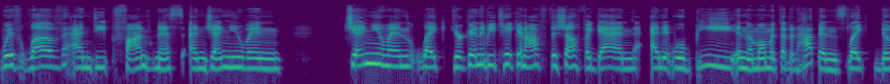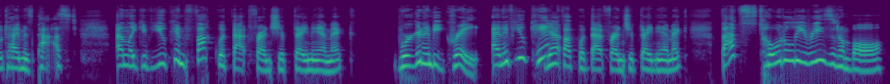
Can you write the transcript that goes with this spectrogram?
with love and deep fondness and genuine genuine like you're going to be taken off the shelf again and it will be in the moment that it happens like no time has passed. And like if you can fuck with that friendship dynamic, we're going to be great. And if you can't yep. fuck with that friendship dynamic, that's totally reasonable.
